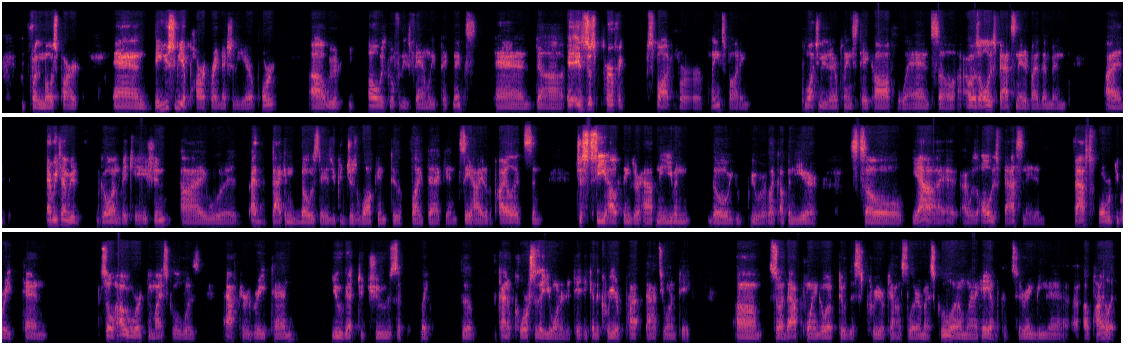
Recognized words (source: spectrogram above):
for the most part. And there used to be a park right next to the airport. Uh, we would always go for these family picnics. And uh, it's just perfect spot for plane spotting watching these airplanes take off, land. So I was always fascinated by them, and I every time we'd go on vacation, I would back in those days you could just walk into flight deck and say hi to the pilots and just see how things are happening, even though you, you were like up in the air. So yeah, I, I was always fascinated. Fast forward to grade 10. So how it worked in my school was after grade 10, you get to choose like the the kind of courses that you wanted to take and the career paths you want to take. Um, so at that point, I go up to this career counselor in my school and I'm like, hey, I'm considering being a, a pilot.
